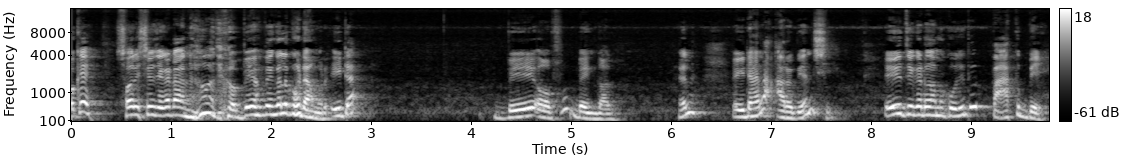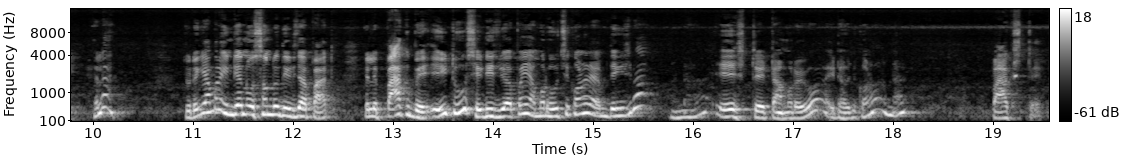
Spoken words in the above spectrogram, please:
ওকে সরি সে জায়গাটা দেখ বে অফ বেঙ্গল কোটা আমার এইটা ବେ ଅଫ୍ ବେଙ୍ଗଲ ହେଲା ଏଇଟା ହେଲା ଆରବିଆନ୍ ସି ଏଇ ଜାଗାଟାକୁ ଆମେ କହୁଛନ୍ତି ପାକ୍ ବେ ହେଲା ଯେଉଁଟାକି ଆମର ଇଣ୍ଡିଆନ୍ ଓସନ୍ର ଦୁଇଟା ପାର୍ଟ ହେଲେ ପାକ୍ ବେ ଏଇଠୁ ସେଇଠି ଯିବା ପାଇଁ ଆମର ହେଉଛି କ'ଣ ଦେଇକି ଯିବା ନା ଏ ଷ୍ଟେଟ୍ ଆମର ରହିବ ଏଇଟା ହେଉଛି କ'ଣ ନା ପାକ୍ ଷ୍ଟେଟ୍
